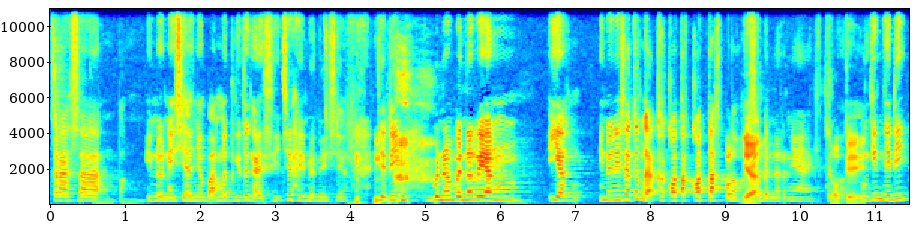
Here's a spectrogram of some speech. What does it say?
kerasa gampang. Indonesianya banget gitu nggak sih cah Indonesia jadi bener-bener yang yang Indonesia tuh nggak ke kotak-kotak loh Ya. sebenarnya gitu loh. Oke. mungkin jadi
